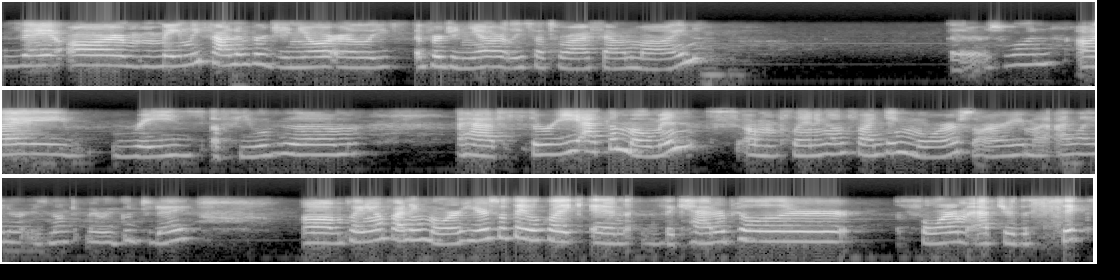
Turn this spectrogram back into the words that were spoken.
they are mainly found in Virginia or at least Virginia, or at least that's where I found mine. There's one. I raised a few of them. I have three at the moment. I'm planning on finding more. Sorry, my eyeliner is not very good today. Um, I'm planning on finding more. Here's what they look like in the caterpillar form after the sixth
